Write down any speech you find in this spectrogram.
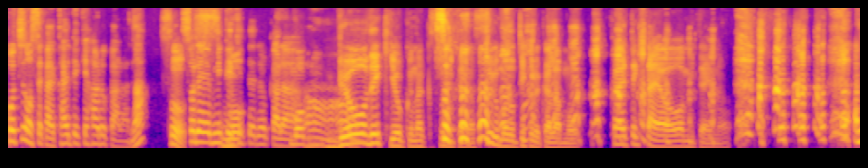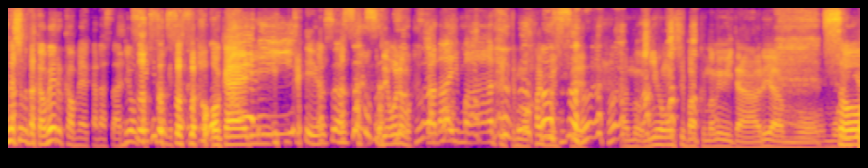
こっちの世界変えてきはるからな。そう。それ見てきてるから。もううん秒で記憶なくすみたいな。すぐ戻ってくるからもう帰ってきたよみたいな。私もだからウェルカムやからさ両手広げておかえりっていうそうそうそう。で俺も「ただいま」って言ってもうハグして あの日本酒爆飲みみたいなのあるやんもう。そう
